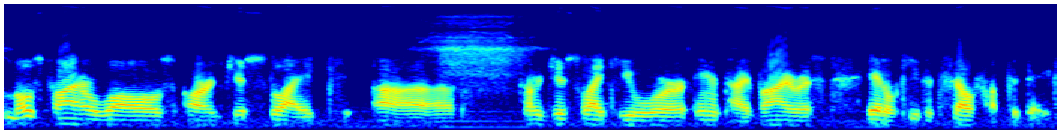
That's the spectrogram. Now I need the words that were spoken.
most firewalls are just like uh, are just like your antivirus. It'll keep itself up to date,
